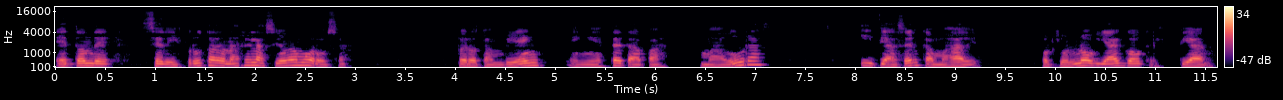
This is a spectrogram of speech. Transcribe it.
es donde se disfruta de una relación amorosa, pero también en esta etapa maduras y te acercas más a Dios. Porque un noviazgo cristiano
